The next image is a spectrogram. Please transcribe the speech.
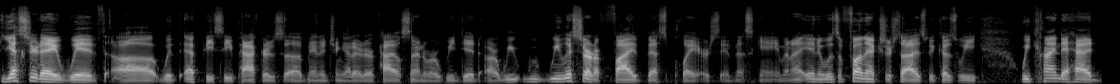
yesterday with uh, with FPC Packers uh, managing editor Kyle Center, we did our we, we listed our five best players in this game, and I and it was a fun exercise because we we kind of had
